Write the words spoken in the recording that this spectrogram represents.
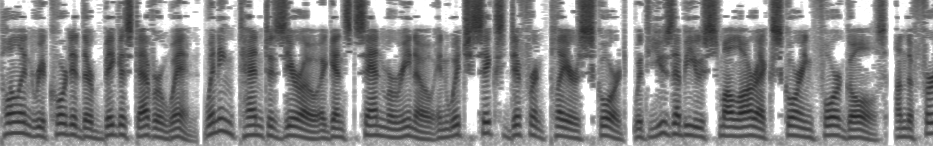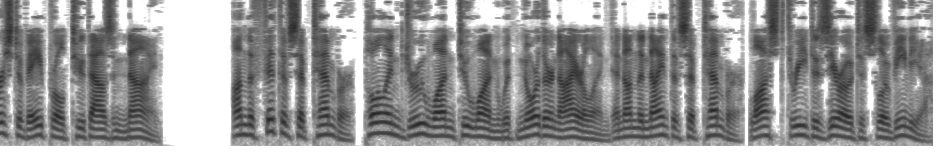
Poland recorded their biggest ever win, winning 10–0 against San Marino in which six different players scored, with Eusebiusz Smolarek scoring four goals, on 1 April 2009. On 5 September, Poland drew 1–1 with Northern Ireland and on 9 September, lost 3–0 to Slovenia.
